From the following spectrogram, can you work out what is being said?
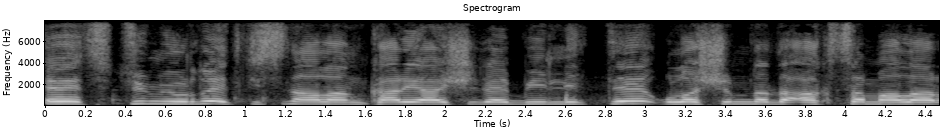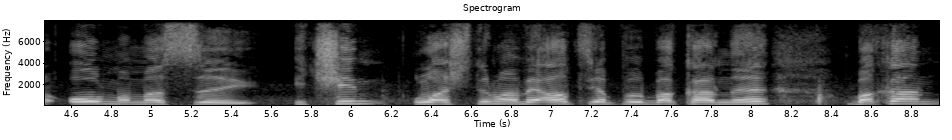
Evet tüm yurdu etkisine alan kar yağışıyla birlikte ulaşımda da aksamalar olmaması için Ulaştırma ve Altyapı Bakanlığı Bakan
